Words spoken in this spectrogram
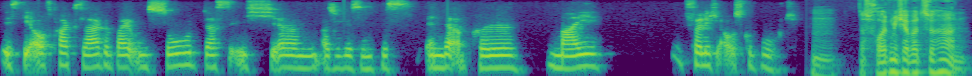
ist die Auftragslage bei uns so, dass ich, ähm, also wir sind bis Ende April, Mai völlig ausgebucht. Hm. Das freut mich aber zu hören.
